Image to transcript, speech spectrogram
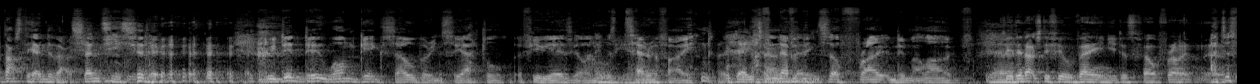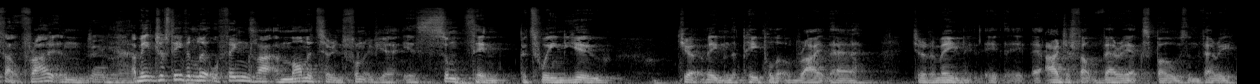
that's the end of that sentence, isn't it? we did do one gig sober in Seattle a few years ago, and oh, it was yeah. terrifying. I've never thing. been so frightened in my life. Yeah. So you didn't actually feel vain; you just felt frightened. Yeah. I just felt frightened. I mean, just even little things like a monitor in front of you is something between you. Do you know what I mean? And the people that are right there. Do you know what I mean? It, it, I just felt very exposed and very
